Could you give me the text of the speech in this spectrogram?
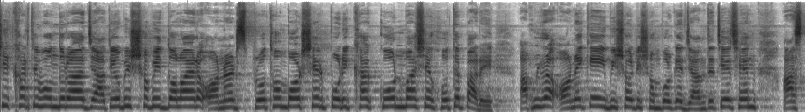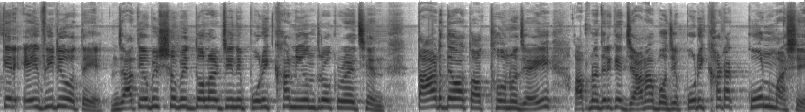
শিক্ষার্থী বন্ধুরা, জাতীয় বিশ্ববিদ্যালয়ের অনার্স প্রথম বর্ষের পরীক্ষা কোন মাসে হতে পারে? আপনারা অনেকে এই বিষয়টি সম্পর্কে জানতে চেয়েছেন। আজকের এই ভিডিওতে জাতীয় বিশ্ববিদ্যালয়ের যিনি পরীক্ষা নিয়ন্ত্রক রয়েছেন, তার দেওয়া তথ্য অনুযায়ী আপনাদেরকে জানাব যে পরীক্ষাটা কোন মাসে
